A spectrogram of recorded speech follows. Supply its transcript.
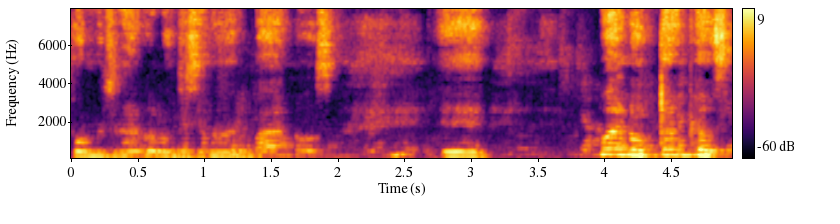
por mencionar con los 19 hermanos, eh, bueno, tantas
